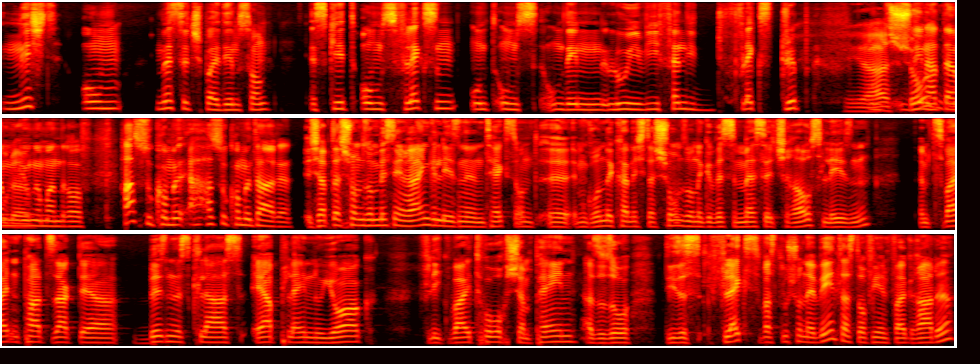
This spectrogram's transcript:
nicht um Message bei dem Song. Es geht ums Flexen und ums, um den Louis V. Fendi Flex Drip. Ja, und schon. Den hat der Bruder. junge Mann drauf. Hast du, Kom hast du Kommentare? Ich habe das schon so ein bisschen reingelesen in den Text und äh, im Grunde kann ich da schon so eine gewisse Message rauslesen. Im zweiten Part sagt er Business Class, Airplane New York, flieg weit hoch, Champagne. Also so dieses Flex, was du schon erwähnt hast auf jeden Fall gerade.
